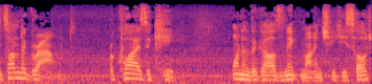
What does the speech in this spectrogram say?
It's underground. Requires a key. One of the guards nicked mine, cheeky sod.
